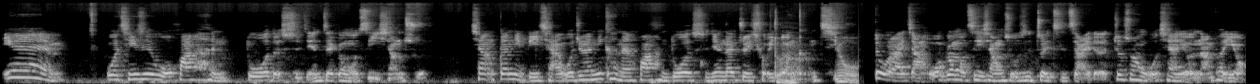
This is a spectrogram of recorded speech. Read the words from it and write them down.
因为我其实我花很多的时间在跟我自己相处。像跟你比起来，我觉得你可能花很多的时间在追求一段感情。对我来讲，我跟我自己相处是最自在的。就算我现在有男朋友，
